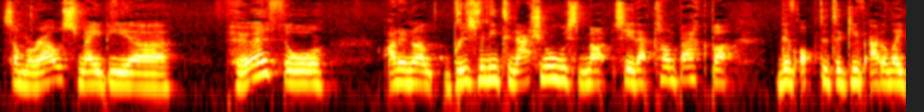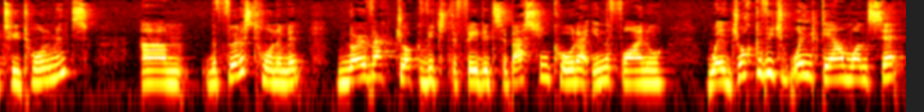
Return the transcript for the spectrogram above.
somewhere else, maybe uh, Perth or I don't know, Brisbane International. We might see that come back, but they've opted to give Adelaide two tournaments. Um, the first tournament, Novak Djokovic defeated Sebastian Korda in the final, where Djokovic went down one set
